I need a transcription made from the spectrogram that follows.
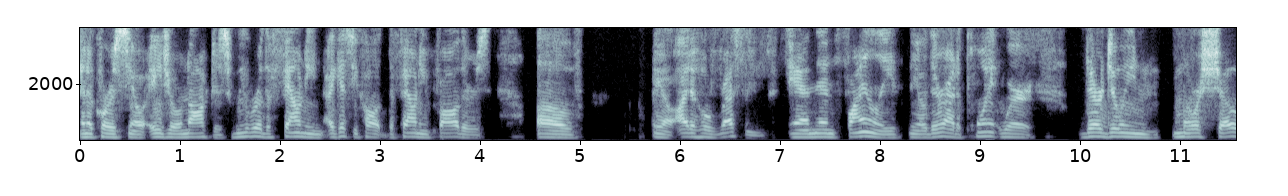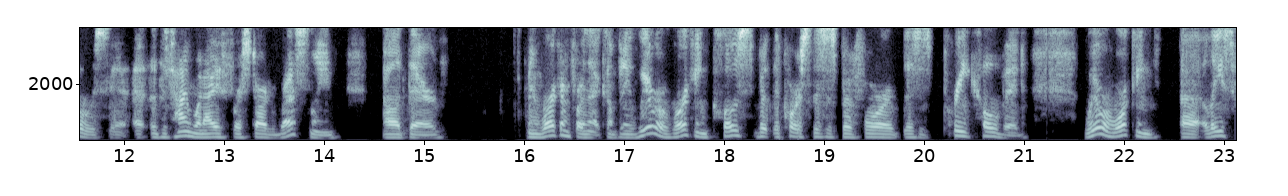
and of course, you know, Adriel Noctis. We were the founding, I guess you call it the founding fathers of you know Idaho wrestling, and then finally, you know, they're at a point where they're doing more shows. At, at the time when I first started wrestling out there and working for that company, we were working close. But of course, this is before this is pre-COVID. We were working uh, at least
